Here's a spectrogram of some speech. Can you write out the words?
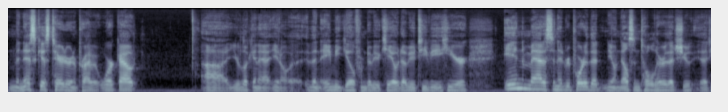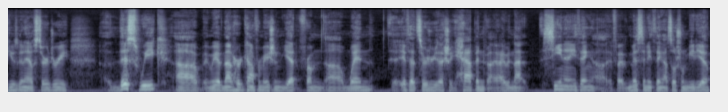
meniscus tear during a private workout. Uh, you're looking at, you know, then Amy Gill from WKOW TV here in Madison had reported that, you know, Nelson told her that she that he was going to have surgery this week, uh, and we have not heard confirmation yet from uh, when, if that surgery has actually happened. I, have not seen anything. Uh, if I've missed anything on social media,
